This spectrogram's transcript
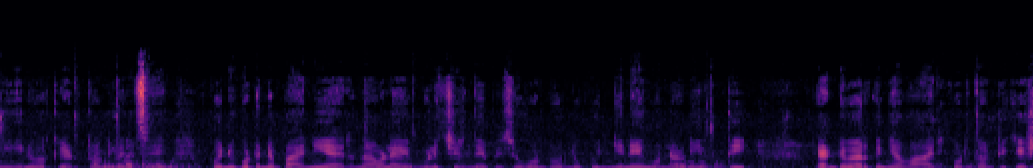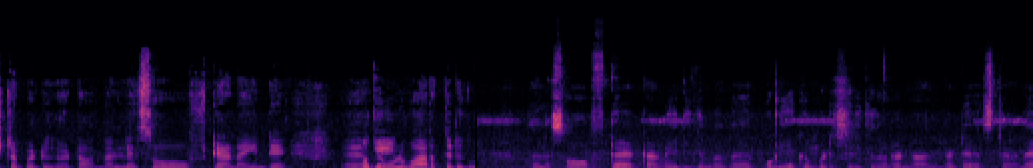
മീനും ഒക്കെ എടുത്തുകൊണ്ട് വെച്ച്. പൊന്നിക്കുട്ടന് പനിയായിരുന്നു. അവളെ വിളിച്ചിരുന്നേപ്പിച്ച് കൊണ്ടുവന്നു. കുഞ്ഞിനെയും കൊണ്ട് അവിടെ ഇരുത്തി. രണ്ടുപേർക്കും ഞാൻ വാരി കൊടുത്തോണ്ടിരിക്കും ഇഷ്ടപ്പെട്ടു കേട്ടോ. നല്ല സോഫ്റ്റാണ് അതിന്റെ നമ്മൾ വറുത്തെടുക്കും നല്ല സോഫ്റ്റ് ആയിട്ടാണ് ഇരിക്കുന്നത്. പുളിയൊക്കെ പിടിച്ചിരിക്കുന്നതുകൊണ്ട് നല്ല ടേസ്റ്റാണ്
